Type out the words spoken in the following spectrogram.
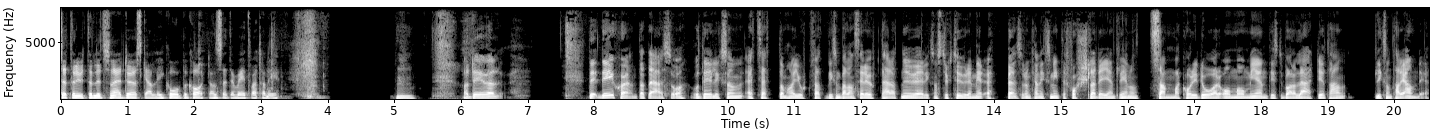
Sätter ut en liten sån här dödskalle-ikon på kartan så att jag vet vart han är. Mm. Ja, det är väl... det, det är skönt att det är så och det är liksom ett sätt de har gjort för att liksom balansera upp det här att nu är liksom strukturen mer öppen så de kan liksom inte forsla dig egentligen genom samma korridor om och om igen tills du bara lärt dig att ta, hand- liksom ta dig an det.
